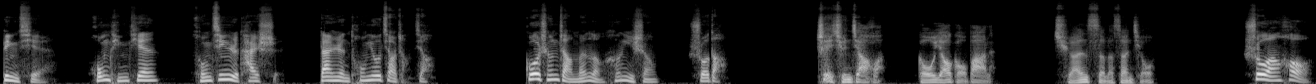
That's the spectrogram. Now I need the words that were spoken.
并且洪平天从今日开始担任通幽教掌教。郭成掌门冷哼一声，说道：“这群家伙狗咬狗罢了，全死了算球。”说完后，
